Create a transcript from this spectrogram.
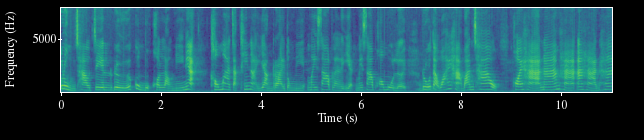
กลุ่มชาวจีนหรือกลุ่มบุคคลเหล่านี้เนี่ย เขามาจากที่ไหนอย่างไรตรงนี้ไม่ทราบรายละเอียด ไม่ทราบข้อมูลเลย รู้แต่ว่าให้หาบ้านเช่า คอยหาน้ำหาอาหารให้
